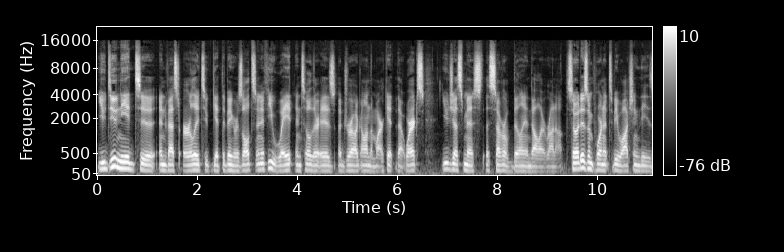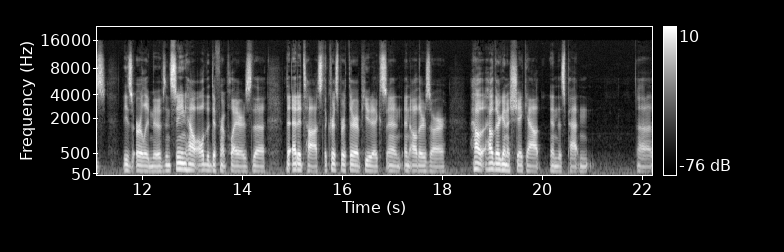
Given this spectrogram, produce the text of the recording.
you do need to invest early to get the big results. And if you wait until there is a drug on the market that works, you just miss a several billion dollar run up. So it is important to be watching these these early moves and seeing how all the different players, the the Editas, the CRISPR Therapeutics, and, and others are how how they're going to shake out in this patent uh,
